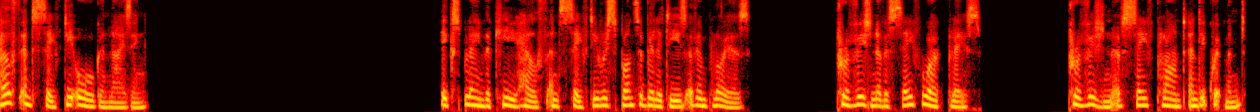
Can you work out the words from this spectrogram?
Health and safety organizing. Explain the key health and safety responsibilities of employers. Provision of a safe workplace. Provision of safe plant and equipment,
